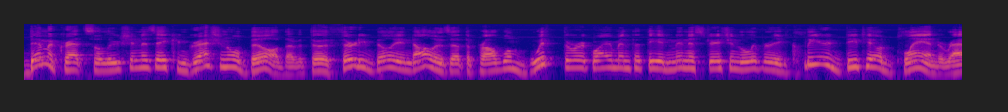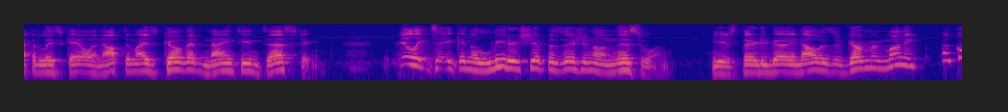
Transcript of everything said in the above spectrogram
Democrats' solution is a congressional bill that would throw $30 billion at the problem with the requirement that the administration deliver a clear, detailed plan to rapidly scale and optimize COVID-19 testing. Really taking a leadership position on this one. Here's $30 billion of government money. Now go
